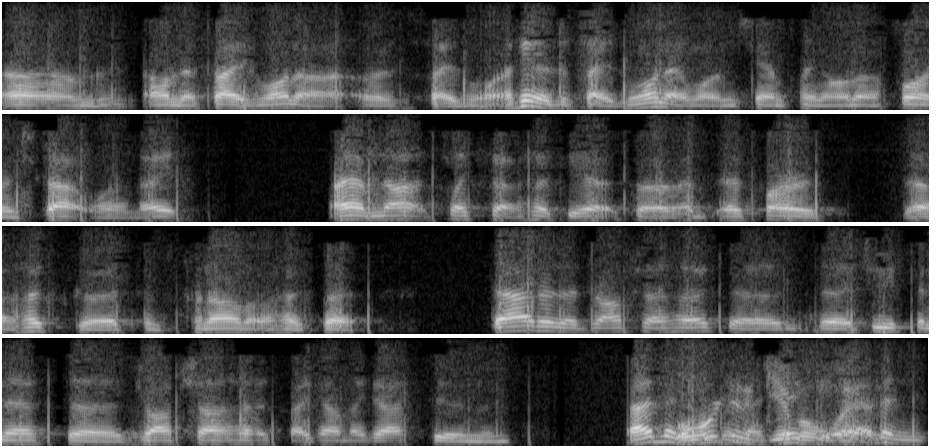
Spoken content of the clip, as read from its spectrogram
Um on the size one uh, or the size one. I think it was the size one I won Champlain on a four inch fat one. I I have not flexed that hook yet, so as far as uh, hooks go, it's a phenomenal hook. But that or the drop shot hook, the the G finesse uh, drop shot hook by Gamakatsu, and then I've been Well, we're using gonna that give shaky away- I've been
